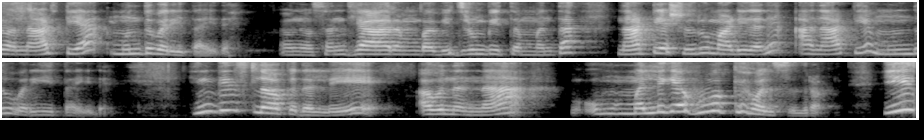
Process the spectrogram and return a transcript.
ಶುರುವಾಗಿರೋ ನಾಟ್ಯ ಮುಂದುವರಿತಾ ಇದೆ. ಅವನು ಸಂಧ್ಯಾರಂಭ ವಿಜೃಂಭಿತಂ ಅಂತ ನಾಟ್ಯ ಶುರು ಮಾಡಿದಾನೆ, ಆ ನಾಟ್ಯ ಮುಂದುವರಿಯುತ್ತಾ ಇದೆ. ಹಿಂದಿನ ಶ್ಲೋಕದಲ್ಲಿ ಅವನನ್ನ ಮಲ್ಲಿಗೆ ಹೂವಕ್ಕೆ ಹೋಲಿಸಿದ್ರು. ಈ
